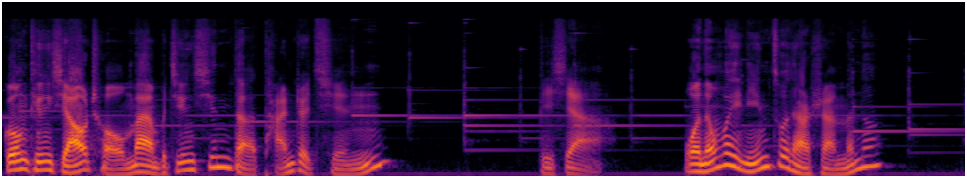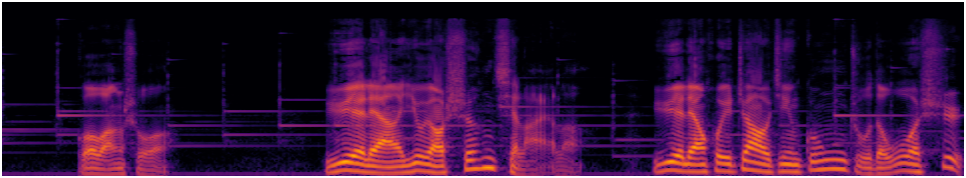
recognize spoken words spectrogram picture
宫廷小丑漫不经心地弹着琴：“陛下，我能为您做点什么呢？”国王说：“月亮又要升起来了，月亮会照进公主的卧室。”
